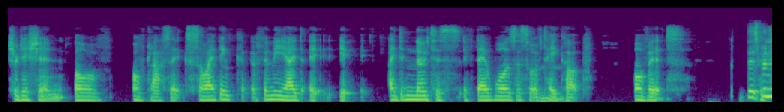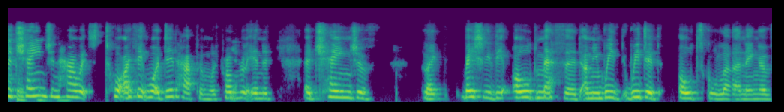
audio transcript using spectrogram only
tradition of of classics. So I think for me, I it, I didn't notice if there was a sort of mm. take up of it there's been a change in how it's taught. I think what did happen was probably yeah. in a, a change of like basically the old method. I mean, we we did old school learning of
